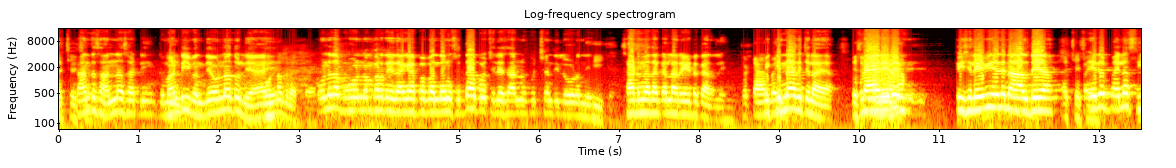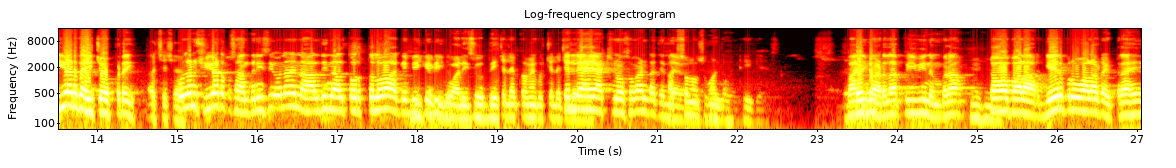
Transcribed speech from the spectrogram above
ਅੱਛਾ ਕੰਧ ਸੰਨ ਆ ਸਾਡੀ ਗਵਾਂਢੀ ਬੰਦੇ ਉਹਨਾਂ ਤੋਂ ਲਿਆ ਇਹ। ਉਹਨਾਂ ਦਾ ਰਹਿਤਾ ਹੈ। ਉਹਨਾਂ ਦਾ ਫੋਨ ਨੰਬਰ ਦੇ ਦਾਂਗੇ ਆਪਾਂ ਬੰਦੇ ਨੂੰ ਸਿੱਧਾ ਪੁੱਛ ਲੈ ਸਾਨੂੰ ਪੁੱਛਣ ਦੀ ਲੋੜ ਨਹੀਂ। ਸਾਡੇ ਨਾਲ ਤਾਂ ਕੱਲਾ ਰੇਟ ਕਰ ਲੈ ਵੀ ਕਿੰਨਾ ਕੁ ਚਲਾਇਆ। ਪਿਛਲੇ ਟਾਇਰ ਇਹਦੇ ਪਿਛਲੇ ਵੀ ਇਹਦੇ ਨਾਲ ਦੇ ਆ। ਇਹਦੇ ਪਹਿਲਾਂ 68 ਦਾ ਹੀ ਚੌਕੜਾ ਹੀ। ਉਹਨਾਂ ਨੂੰ 68 ਪਸੰਦ ਨਹੀਂ ਸੀ। ਉਹਨਾਂ ਨੇ ਨਾਲ ਦੀ ਨਾਲ ਤੁਰਤ ਲਵਾ ਕੇ ਵੀਕੇਟੀ ਪਵਾ ਲਈ ਸੀ ਉਦੋਂ ਚੱਲੇ ਭਾਵੇਂ ਕੁਝ ਚੱਲੇ ਚੱਲਿਆ। ਹੈ 8-900 ਘੰਟਾ ਚੱਲਿਆ 800 900 ਘੰਟਾ ਠੀਕ ਹੈ। ਬਾਈ ਮਾਡਲ ਆ ਪੀਵੀ ਨੰਬਰ ਆ ਟੌਪ ਵਾਲਾ ਗੇਅਰ ਪ੍ਰੋ ਵਾਲਾ ਟਰੈਕਟਰ ਆ ਇਹ।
